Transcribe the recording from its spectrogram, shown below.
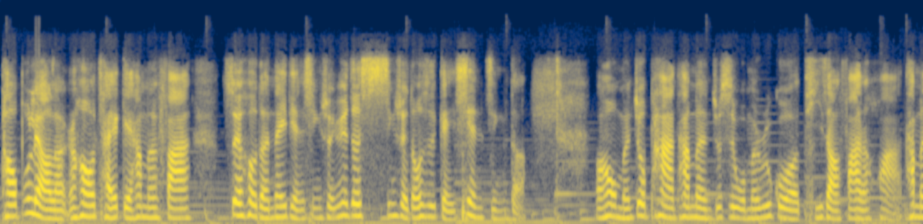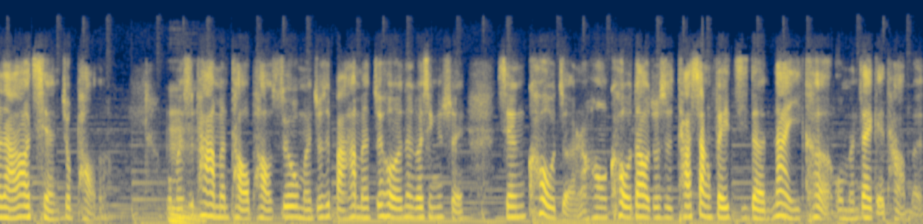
逃不了了，然后才给他们发最后的那一点薪水，因为这薪水都是给现金的，然后我们就怕他们，就是我们如果提早发的话，他们拿到钱就跑了。我们是怕他们逃跑，所以我们就是把他们最后的那个薪水先扣着，然后扣到就是他上飞机的那一刻，我们再给他们。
